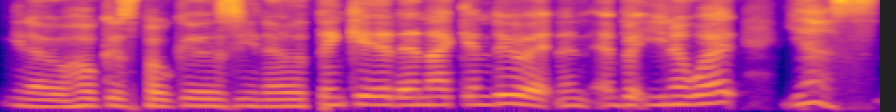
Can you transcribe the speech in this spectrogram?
you know hocus pocus you know think it and i can do it. And, and but you know what? Yes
